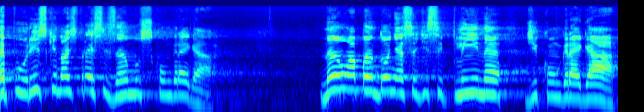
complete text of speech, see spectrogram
É por isso que nós precisamos congregar. Não abandone essa disciplina de congregar.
